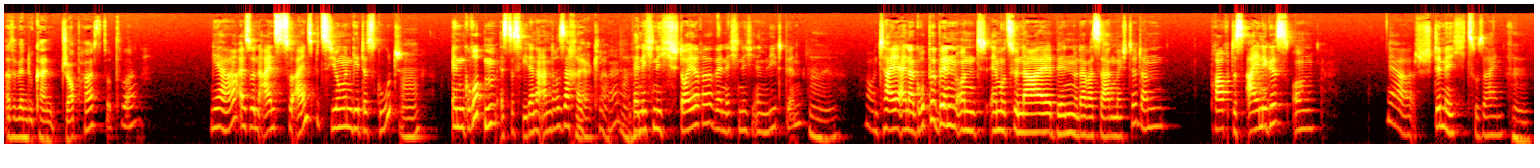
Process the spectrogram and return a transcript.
Also wenn du keinen Job hast sozusagen? Ja, also in 1 zu 1 Beziehungen geht das gut. In Gruppen ist das wieder eine andere Sache. Ja, klar. Mhm. Wenn ich nicht steuere, wenn ich nicht im Lied bin mhm. und Teil einer Gruppe bin und emotional bin oder was sagen möchte, dann braucht es einiges, um ja, stimmig zu sein. Mhm.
